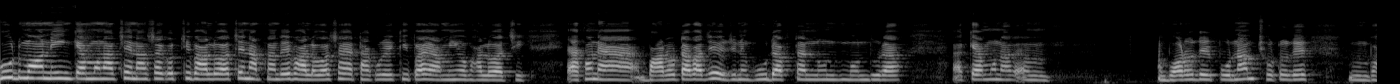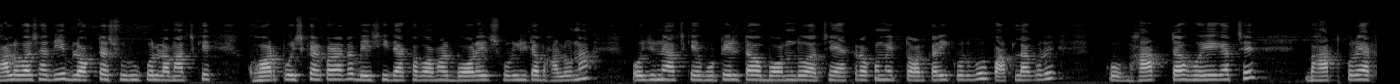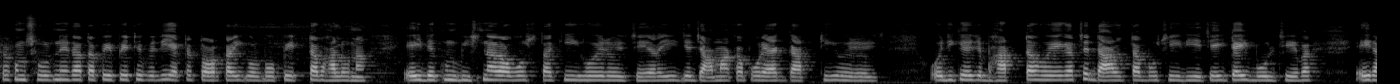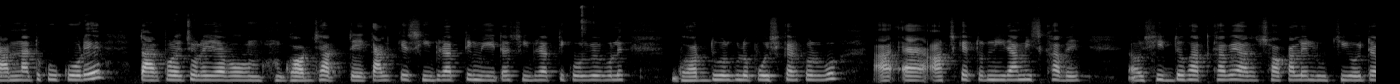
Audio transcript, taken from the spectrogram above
Good morning কেমন আছেন? আশা করছি ভালো আছেন। আপনাদের ভালোবাসা, ঠাকুরের কৃপায় আমিও ভালো আছি। এখন বারোটা বাজে, ওই জন্য গুড আফটারনুন বন্ধুরা। কেমন বড়দের প্রণাম, ছোটদের ভালোবাসা দিয়ে ব্লগটা শুরু করলাম। আজকে ঘর পরিষ্কার করাটা বেশি দেখাবো। আমার বরের শরীরটা ভালো না, ওই জন্য আজকে হোটেলটাও বন্ধ আছে। এক রকমের তরকারি করব, পাতলা করে। ভাতটা হয়ে গেছে। ভাত করে একরকম সজনে ডাঁটা পেঁপে টেপে দিয়ে একটা তরকারি করব, পেটটা ভালো না। এই দেখুন বিছনার অবস্থা কি হয়ে রয়েছে। আর এই যে জামা কাপড় এক গাঁঠি হয়ে রয়েছে। ওইদিকে যে ভাতটা হয়ে গেছে, ডালটা বসিয়ে দিয়েছে, এইটাই বলছি। এবার এই রান্নাটুকু করে তারপরে চলে যাব ঘর ঝাড়তে। কালকে শিবরাত্রি, মেয়েটা শিবরাত্রি করবে বলে ঘর দুয়ারগুলো পরিষ্কার করব। আজকে তো নিরামিষ খাবে। সিদ্ধ ভাত খাবে আর সকালে লুচি, ওইটা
